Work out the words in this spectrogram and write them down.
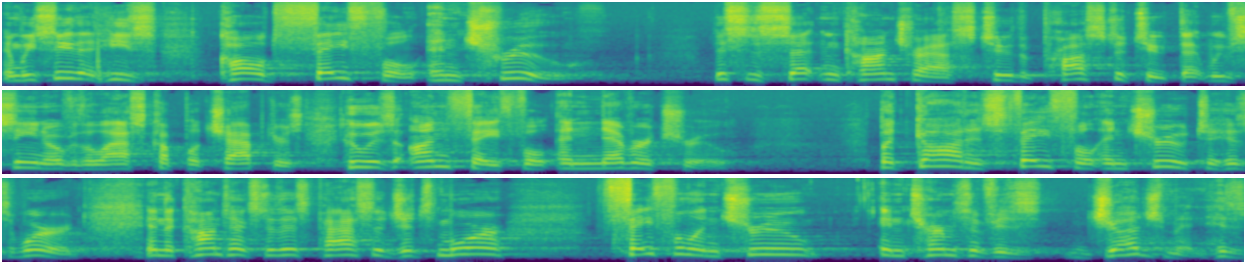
And we see that he's called faithful and true. This is set in contrast to the prostitute that we've seen over the last couple of chapters, who is unfaithful and never true. But God is faithful and true to his word. In the context of this passage, it's more faithful and true in terms of his judgment. His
